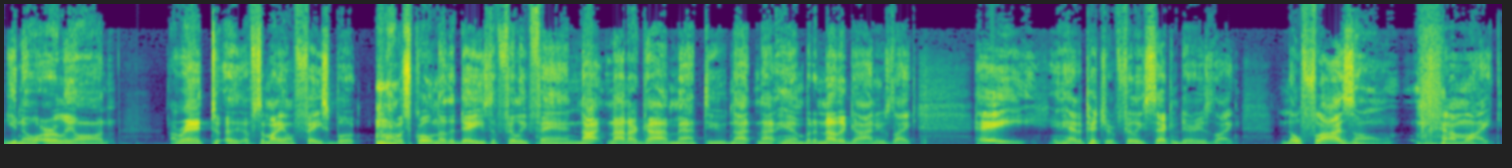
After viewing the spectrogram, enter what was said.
you know, early on, I ran into uh, somebody on Facebook. I was scrolling the other day. He's a Philly fan, not not our guy Matthew, not not him, but another guy, and he was like, "Hey," and he had a picture of Philly secondary. He's like, "No fly zone," and I'm like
